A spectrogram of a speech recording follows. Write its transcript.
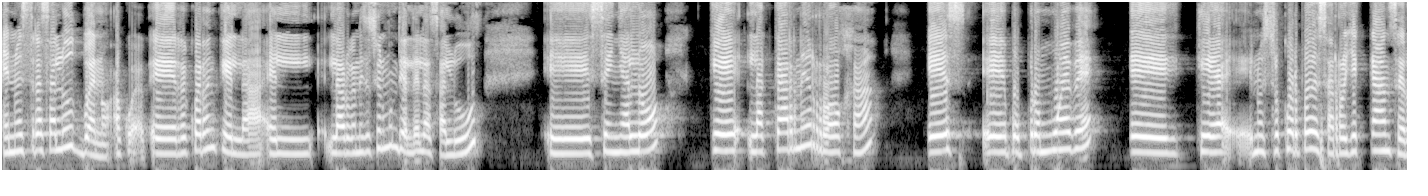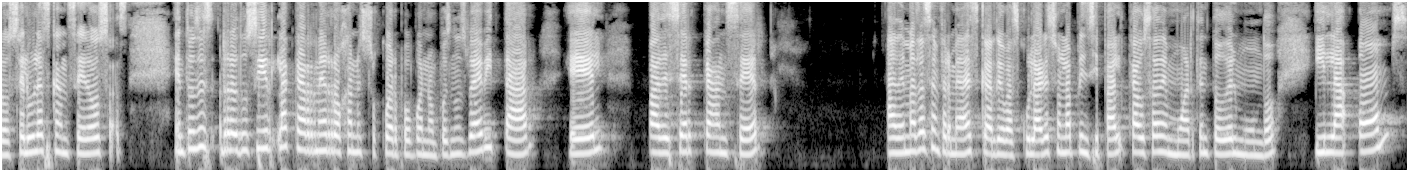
En nuestra salud, bueno, eh, recuerden que la, Organización Mundial de la Salud eh, señaló que la carne roja es eh, o promueve que nuestro cuerpo desarrolle cáncer o células cancerosas. Entonces, reducir la carne roja en nuestro cuerpo, bueno, pues nos va a evitar el padecer cáncer. Además, las enfermedades cardiovasculares son la principal causa de muerte en todo el mundo y la OMS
